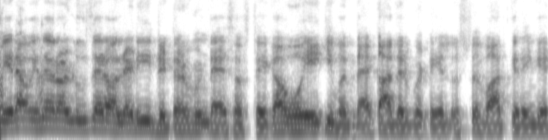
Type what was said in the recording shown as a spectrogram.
میرا ونر اور لوزر آلریڈی ڈیٹرمنڈ ہے اس ہفتے کا. وہ ایک ہی بندہ ہے قادر پٹیل. اس پہ بات کریں گے.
